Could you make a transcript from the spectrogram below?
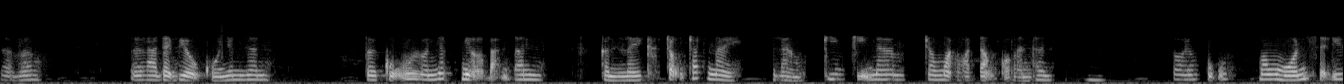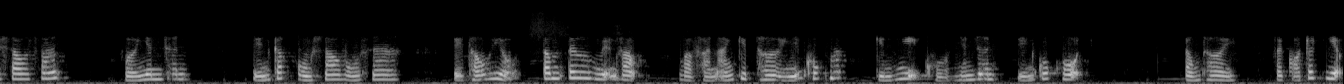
Dạ vâng, là đại biểu của nhân dân, tôi cũng luôn nhắc nhở bản thân cần lấy các trọng trách này làm kim chỉ nam trong mọi hoạt động của bản thân. Ừ. Tôi cũng mong muốn sẽ đi sâu sát với nhân dân đến các vùng sâu vùng xa để thấu hiểu tâm tư nguyện vọng và phản ánh kịp thời những khúc mắc kiến nghị của nhân dân đến quốc hội. Đồng thời phải có trách nhiệm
